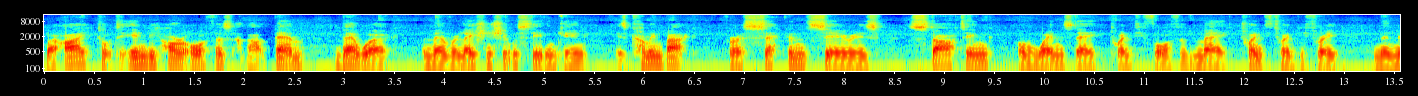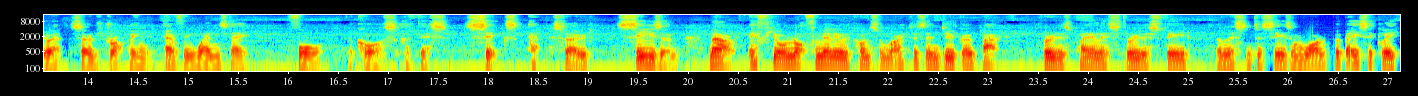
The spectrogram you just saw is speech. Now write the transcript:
where I talk to indie horror authors about them, their work, and their relationship with Stephen King, is coming back for a second series starting on Wednesday, 24th of May 2023, and then new episodes dropping every Wednesday for the course of this six episode season. Now, if you're not familiar with Constant Writers, then do go back through this playlist, through this feed, and listen to season one. But basically,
